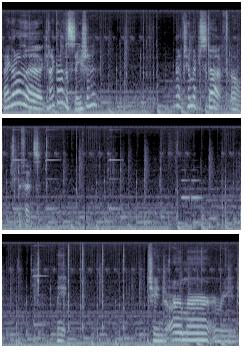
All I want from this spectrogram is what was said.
Can I go to the... Can I go to the station? I got too much stuff. Oh, defense. Wait. Change armor, arrange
